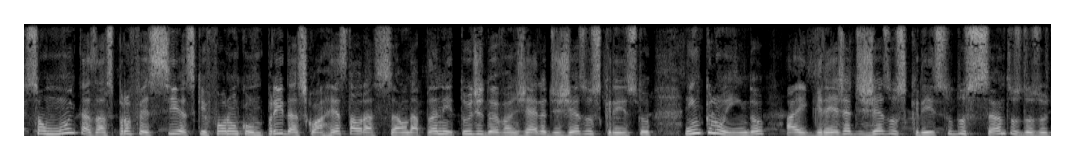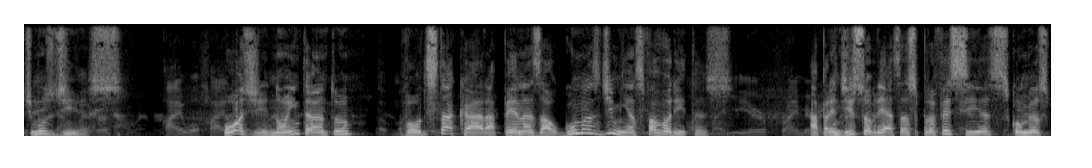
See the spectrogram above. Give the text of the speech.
São muitas as profecias que foram cumpridas com a restauração da plenitude do Evangelho de Jesus Cristo, incluindo a Igreja de Jesus Cristo dos Santos dos últimos dias. Hoje, no entanto, vou destacar apenas algumas de minhas favoritas. Aprendi sobre essas profecias com meus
